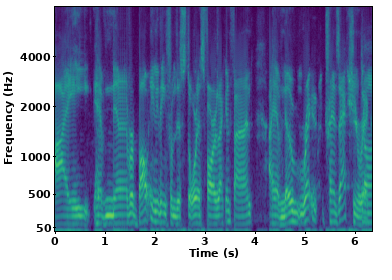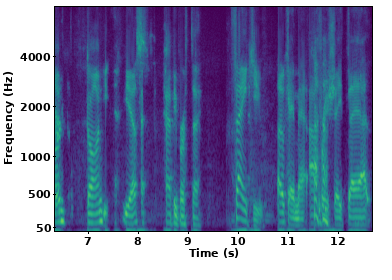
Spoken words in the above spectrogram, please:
I have never bought anything from this store as far as I can find. I have no re- transaction record. Dawn, Dawn, Yes. happy birthday. Thank you. Okay, Matt. I appreciate that.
